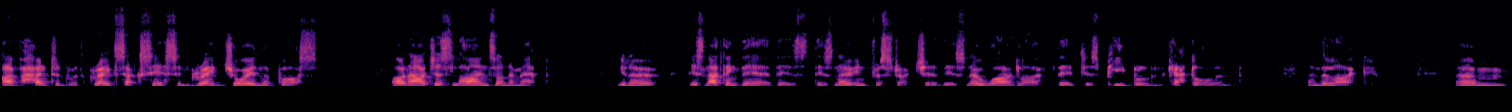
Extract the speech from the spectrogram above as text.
I've hunted with great success and great joy in the past are now just lines on a map. You know, there's nothing there. There's there's no infrastructure. There's no wildlife. They're just people and cattle and and the like. Um,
